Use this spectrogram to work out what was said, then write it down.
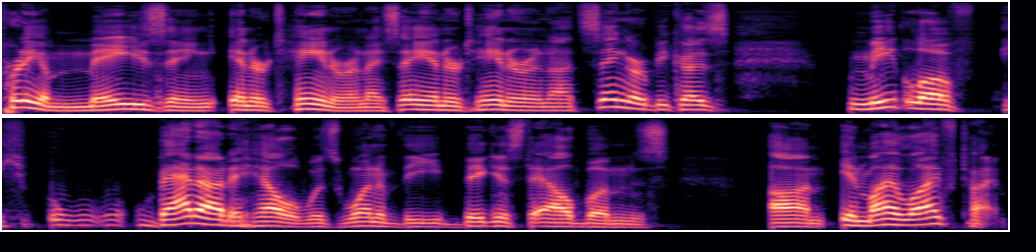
pretty amazing entertainer, and I say entertainer and not singer because Meatloaf, he- "Bat Out of Hell" was one of the biggest albums um, in my lifetime.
